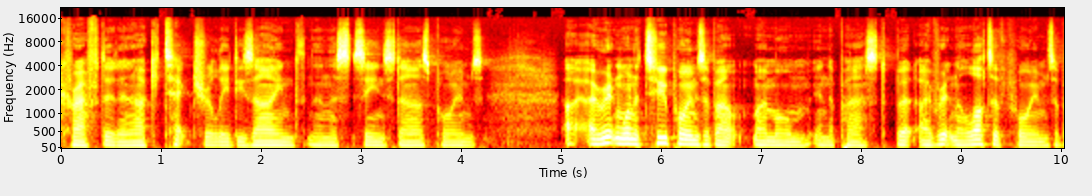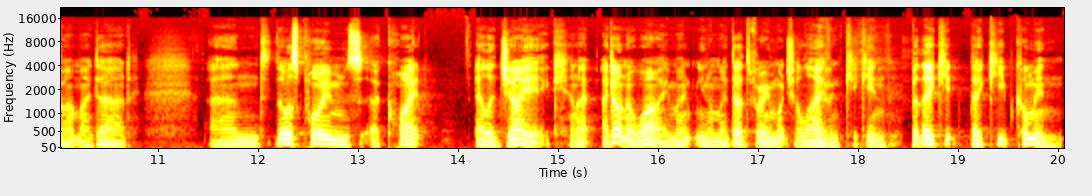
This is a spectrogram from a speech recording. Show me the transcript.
crafted and architecturally designed than the Seeing Stars poems. I, I've written one or two poems about my mum in the past, but I've written a lot of poems about my dad. And those poems are quite elegiac, and I, I don't know why. My, you know, my dad's very much alive and kicking, but they keep they keep coming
